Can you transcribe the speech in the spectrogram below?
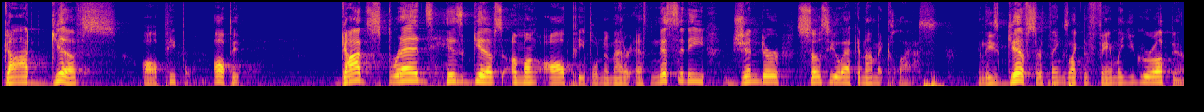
God gifts all people. All people. God spreads his gifts among all people, no matter ethnicity, gender, socioeconomic class. And these gifts are things like the family you grew up in,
